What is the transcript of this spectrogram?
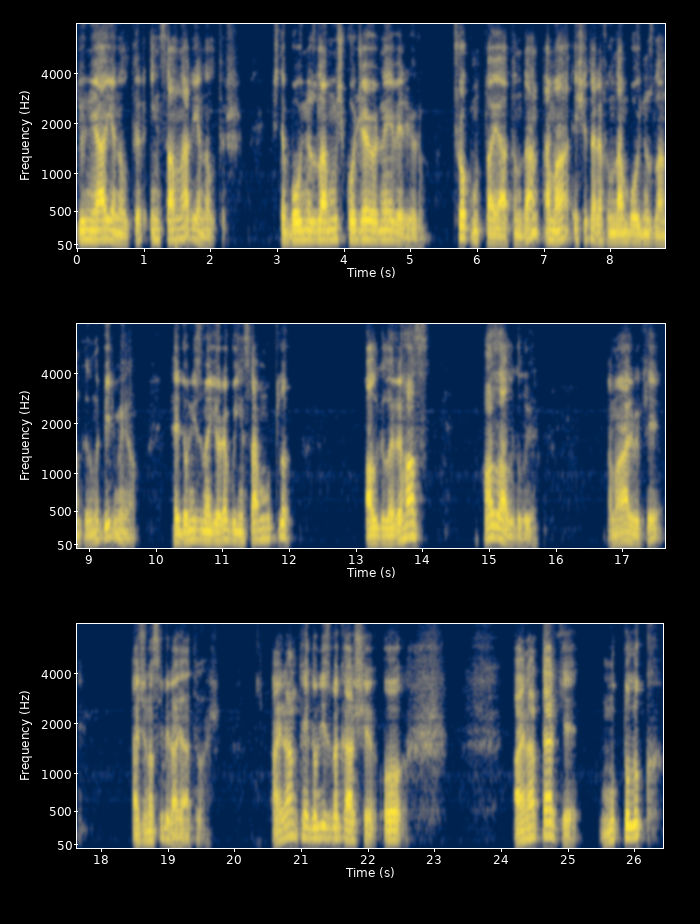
Dünya yanıltır, insanlar yanıltır. İşte boynuzlanmış koca örneği veriyorum. Çok mutlu hayatından ama eşi tarafından boynuzlandığını bilmiyor. Hedonizme göre bu insan mutlu. Algıları haz. Haz algılıyor. Ama halbuki acınası bir hayatı var. Ayran hedonizme karşı o Aynat der ki mutluluk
